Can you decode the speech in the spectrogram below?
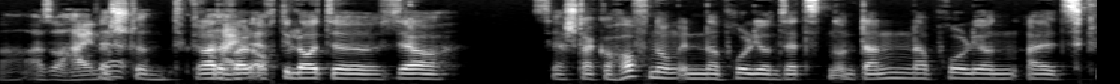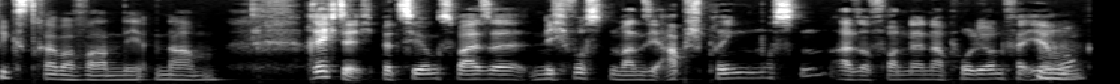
Also Heine. Das stimmt. Gerade Heine, weil auch die Leute sehr, sehr starke Hoffnung in Napoleon setzten und dann Napoleon als Kriegstreiber wahrnahmen. Richtig, beziehungsweise nicht wussten, wann sie abspringen mussten, also von der Napoleon-Verehrung.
